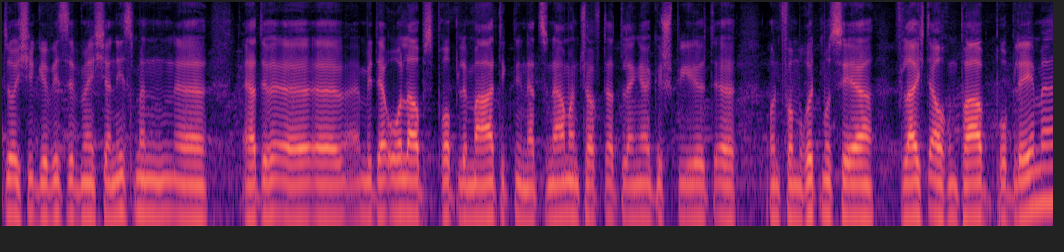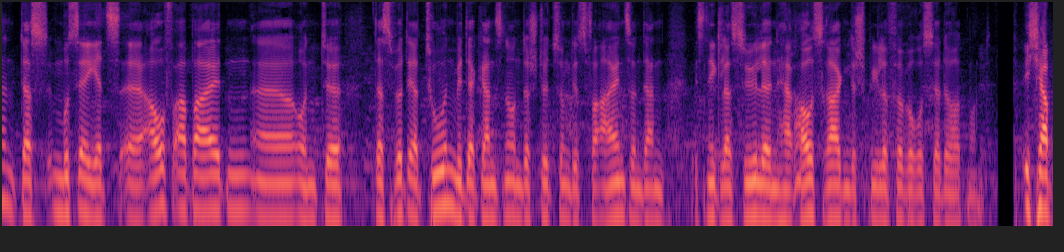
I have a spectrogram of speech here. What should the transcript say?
durch gewisse Mechanismen. Äh, er hatte äh, mit der Urlaubsproblematik, die Nationalmannschaft hat länger gespielt und vom Rhythmus her vielleicht auch ein paar Probleme. Das muss er jetzt aufarbeiten und das wird er tun mit der ganzen Unterstützung des Vereins. Und dann ist Niklas Süle ein herausragender Spieler für Borussia Dortmund. Ich habe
